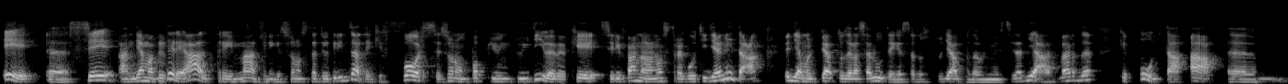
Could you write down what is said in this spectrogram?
E eh, se andiamo a vedere altre immagini che sono state utilizzate, che forse sono un po' più intuitive perché si rifanno alla nostra quotidianità, vediamo il piatto della salute che è stato studiato dall'Università di Harvard, che punta a ehm,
